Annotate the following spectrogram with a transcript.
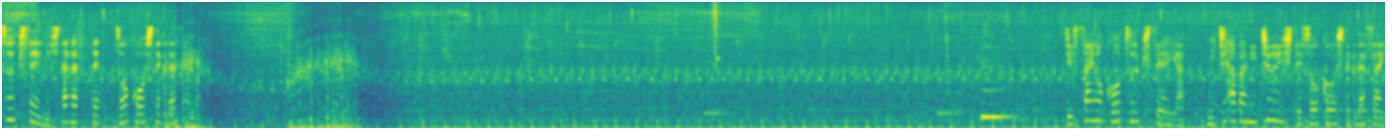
通規制に従って走行してください。実際の交通規制や道幅に注意して走行してください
